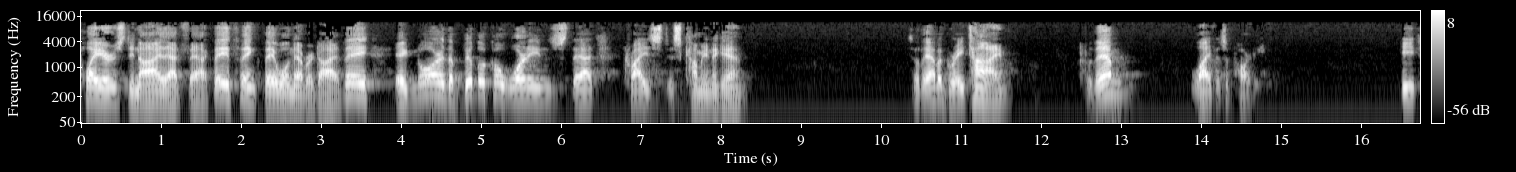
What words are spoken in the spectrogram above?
players deny that fact. They think they will never die. They ignore the biblical warnings that Christ is coming again. So they have a great time. For them, life is a party. Eat,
